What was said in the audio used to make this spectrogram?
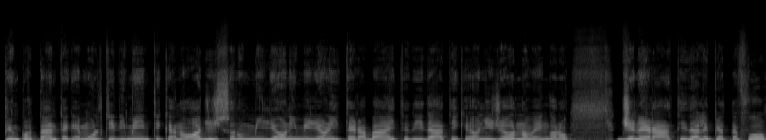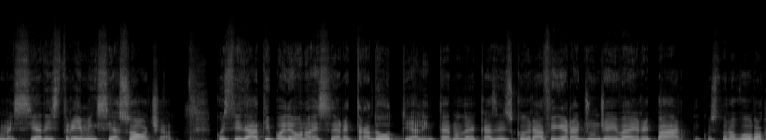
più importante che molti dimenticano. Oggi ci sono milioni e milioni di terabyte di dati che ogni giorno vengono generati dalle piattaforme sia di streaming sia social. Questi dati poi devono essere tradotti all'interno delle case discografiche e raggiungere i vari reparti. Questo lavoro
